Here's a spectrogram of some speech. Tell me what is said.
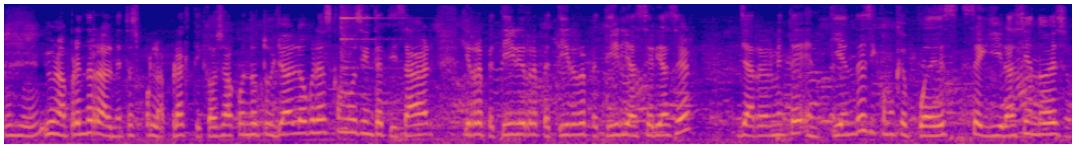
Ujú. Y uno aprende realmente es por la práctica, o sea, cuando tú ya logras como sintetizar y repetir y repetir y repetir y hacer y hacer, ya realmente entiendes y como que puedes seguir haciendo eso.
